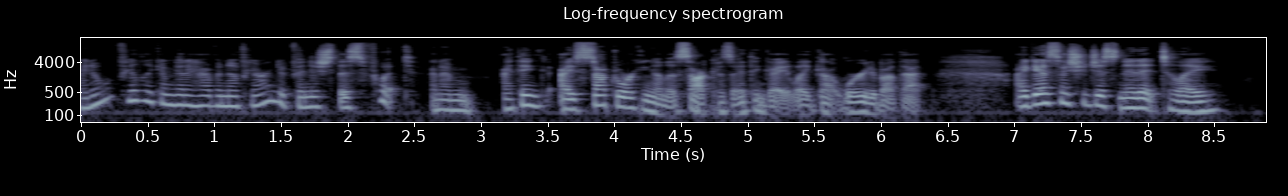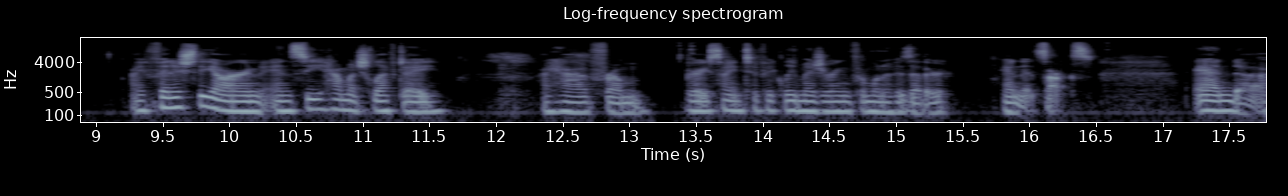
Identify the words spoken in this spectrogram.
I don't feel like I'm going to have enough yarn to finish this foot. And I'm, I think I stopped working on the sock because I think I like got worried about that. I guess I should just knit it till I, I finish the yarn and see how much left I, I have from very scientifically measuring from one of his other hand knit socks. And, uh,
